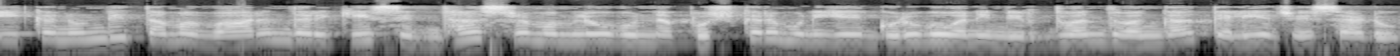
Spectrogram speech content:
ఇక నుండి తమ వారందరికీ సిద్ధాశ్రమంలో ఉన్న పుష్కరమునియే గురువు అని నిర్ద్వంద్వంగా తెలియజేశాడు.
